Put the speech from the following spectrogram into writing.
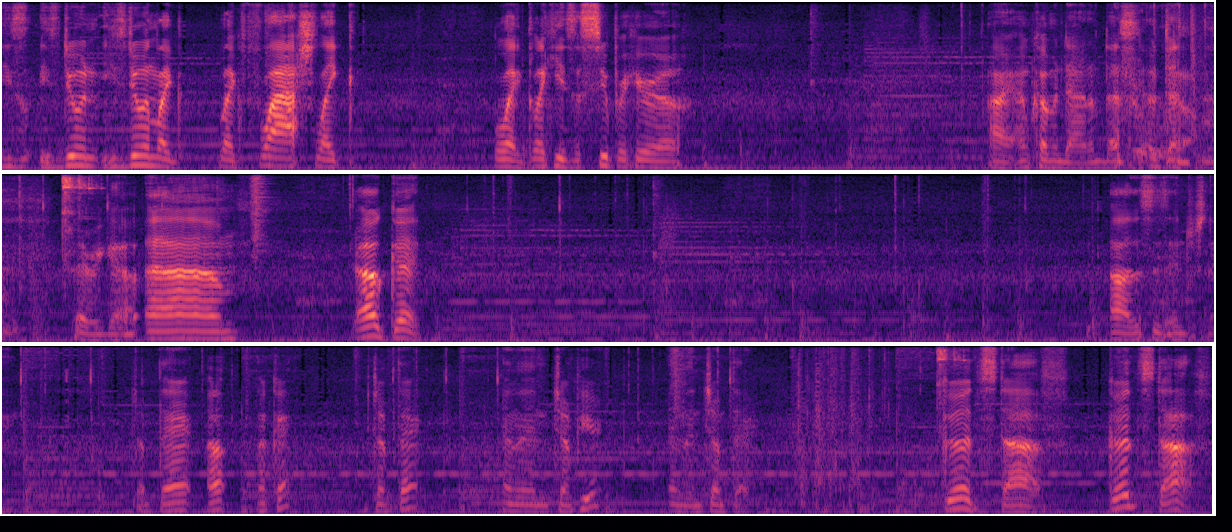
He's he's doing he's doing like like flash like like like he's a superhero. Alright, I'm coming down. I'm done. I'm done. There we go. Um Oh good. Oh, this is interesting. Jump there. Oh, okay. Jump there. And then jump here. And then jump there. Good stuff. Good stuff.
